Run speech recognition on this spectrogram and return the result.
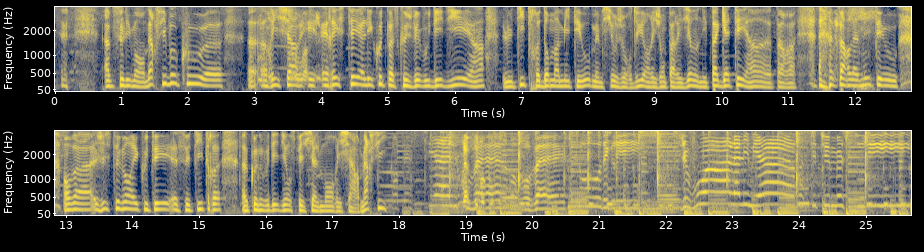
Absolument. Merci beaucoup. Euh, euh, Richard, et, restez à l'écoute parce que je vais vous dédier hein, le titre dans ma météo, même si aujourd'hui en région parisienne on n'est pas gâté hein, par par la météo. On va justement écouter ce titre euh, que nous vous dédions spécialement, Richard. Merci. Quand un ciel couvert tout de gris, je vois la lumière si tu me souris.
